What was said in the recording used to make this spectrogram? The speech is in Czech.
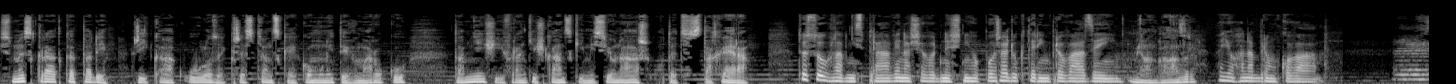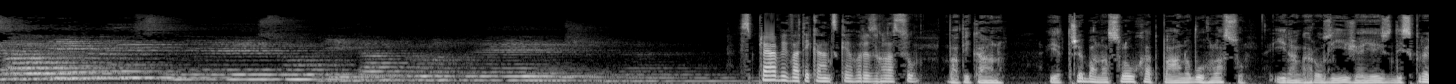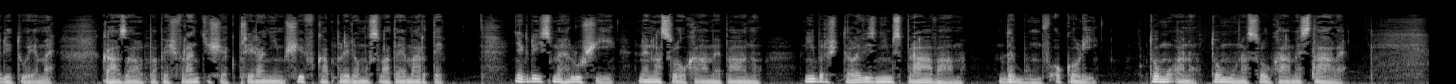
Jsme zkrátka tady, říká k úloze křesťanské komunity v Maroku tamnější františkánský misionář otec Stachéra. To jsou hlavní zprávy našeho dnešního pořadu, kterým provázejí Milan Glázer a Johana Bronková. Zprávy vatikánského rozhlasu. Vatikán. Je třeba naslouchat pánovu hlasu, jinak hrozí, že jej zdiskreditujeme, kázal papež František při raním šiv kapli domu svaté Marty. Někdy jsme hluší, nenasloucháme pánu, nýbrž televizním zprávám, drbům v okolí. Tomu ano, tomu nasloucháme stále.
